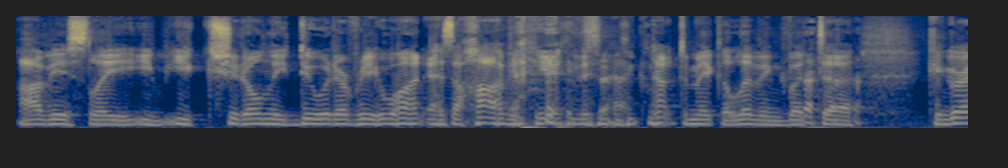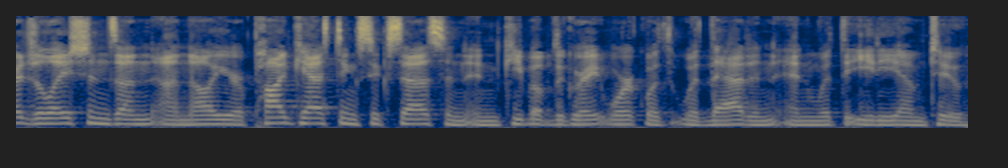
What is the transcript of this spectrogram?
Obviously, you, you should only do whatever you want as a hobby, and not to make a living. But uh, congratulations on, on all your podcasting success, and, and keep up the great work with, with that and, and with the EDM too.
